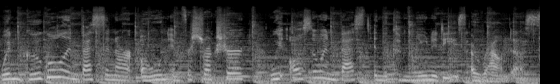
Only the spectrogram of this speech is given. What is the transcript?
When Google invests in our own infrastructure, we also invest in the communities around us.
